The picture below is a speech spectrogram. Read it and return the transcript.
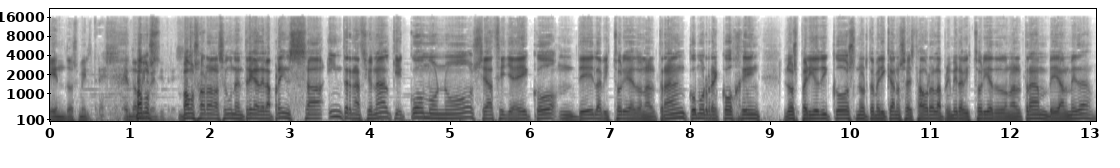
en 2003. En Vamos, 2023. vamos ahora a la segunda entrega de la prensa internacional que, como no, se hace ya eco de la victoria de Donald Trump. ¿Cómo recogen los periódicos norteamericanos a esta hora la primera victoria de Donald Trump? ¿Ve Almeda?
